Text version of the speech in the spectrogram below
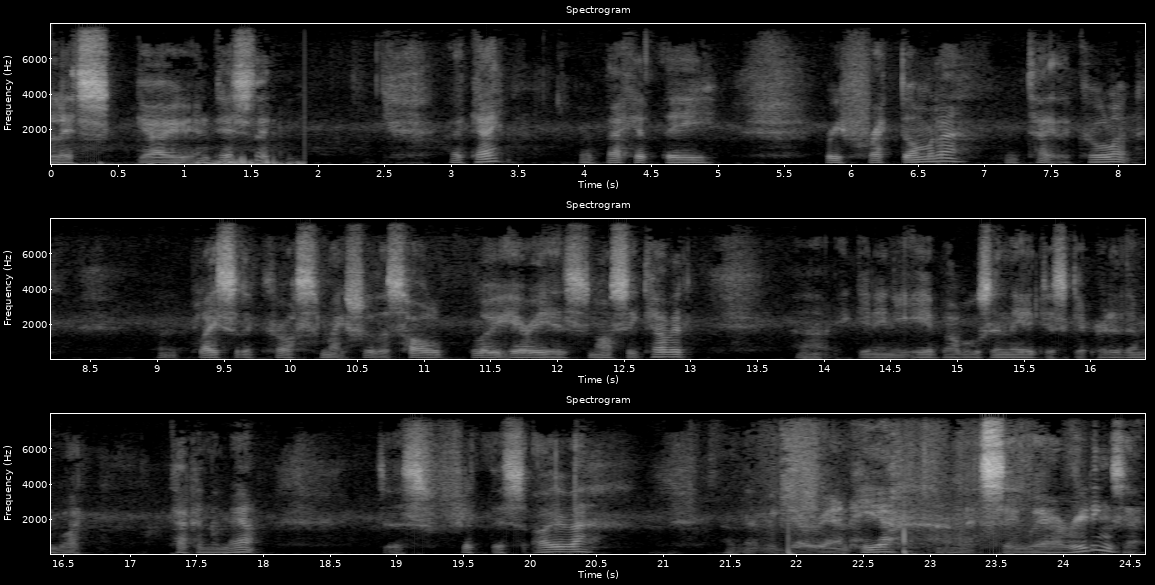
let's go and test it. Okay we're back at the refractometer. We take the coolant place it across make sure this whole blue area is nicely covered. Uh, get any air bubbles in there just get rid of them by tapping them out. Just flick this over and then we go around here and let's see where our readings at.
